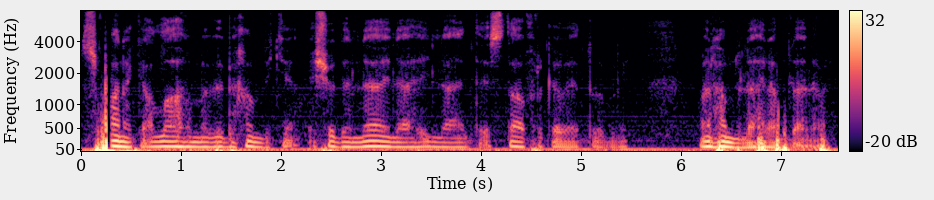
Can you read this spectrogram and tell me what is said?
Subhaneke Allahümme ve bihamdike eşheden la ilahe illa ente estağfurke ve etubu Velhamdülillahi Rabbil Alemin.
